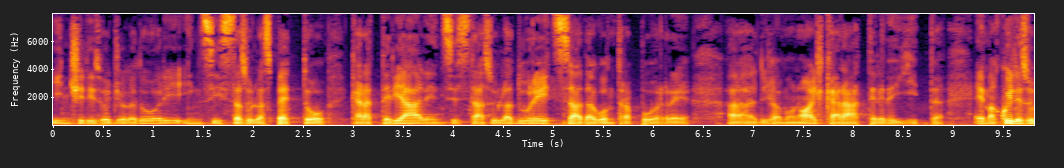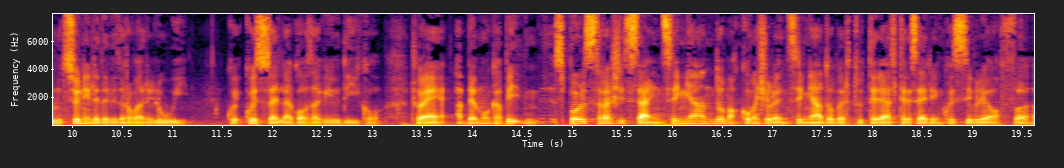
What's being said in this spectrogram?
inciti i suoi giocatori, insista sull'aspetto caratteriale, insista sulla durezza da contrapporre uh, diciamo, no, al carattere degli hit. Eh, ma qui le soluzioni le deve trovare lui que- questa è la cosa che io dico. Cioè, abbiamo capito. Spolstra ci sta insegnando, ma come ce l'ha insegnato per tutte le altre serie in questi playoff,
